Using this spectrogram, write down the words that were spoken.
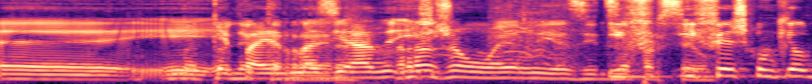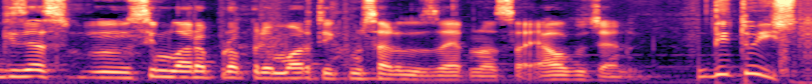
eh, a epá, é demasiado. E- Arranjou um alias e e, desapareceu. e fez com que ele quisesse uh, simular a própria morte e começar do zero, não sei, algo do género. Dito isto,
